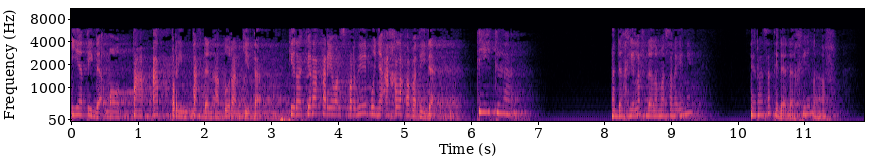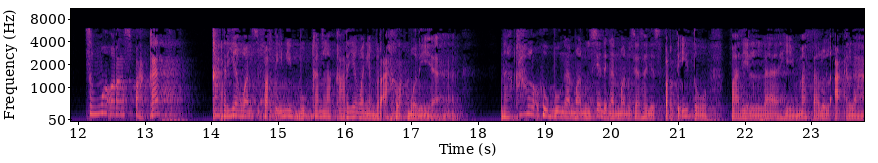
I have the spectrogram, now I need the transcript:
ia tidak mau taat perintah dan aturan kita. Kira-kira karyawan seperti ini punya akhlak apa tidak? Tidak. Ada khilaf dalam masalah ini? Saya rasa tidak ada khilaf. Semua orang sepakat karyawan seperti ini bukanlah karyawan yang berakhlak mulia. Nah kalau hubungan manusia dengan manusia saja seperti itu Falillahi mathalul a'la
